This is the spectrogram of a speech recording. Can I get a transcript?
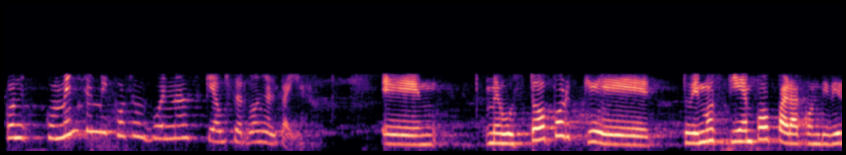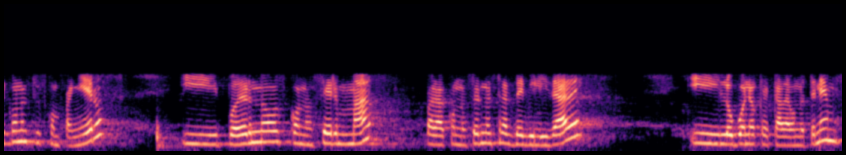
con, coménteme cosas buenas que observó en el taller. Eh, me gustó porque tuvimos tiempo para convivir con nuestros compañeros y podernos conocer más, para conocer nuestras debilidades y lo bueno que cada uno tenemos.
